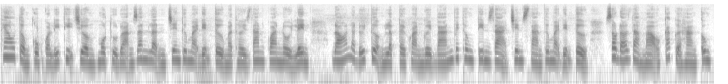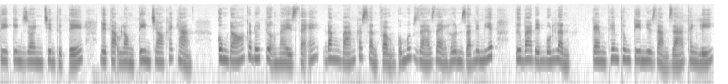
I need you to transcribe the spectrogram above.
Theo Tổng cục Quản lý thị trường, một thủ đoạn gian lận trên thương mại điện tử mà thời gian qua nổi lên, đó là đối tượng lập tài khoản người bán với thông tin giả trên sàn thương mại điện tử, sau đó giả mạo các cửa hàng công ty kinh doanh trên thực tế để tạo lòng tin cho khách hàng. Cùng đó, các đối tượng này sẽ đăng bán các sản phẩm có mức giá rẻ hơn giá niêm yết từ 3 đến 4 lần, kèm thêm thông tin như giảm giá thanh lý.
